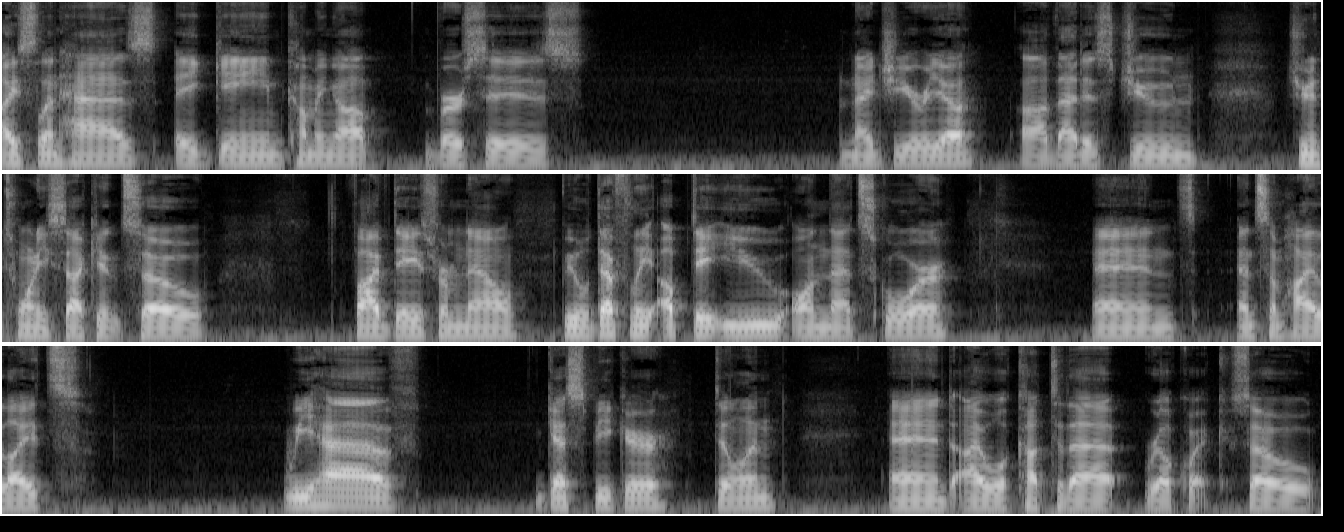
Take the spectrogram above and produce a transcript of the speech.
Iceland has a game coming up versus Nigeria. Uh, that is June June 22nd. So five days from now, we will definitely update you on that score and and some highlights. We have guest speaker Dylan, and I will cut to that real quick. So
